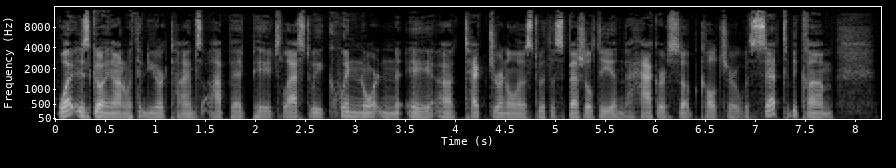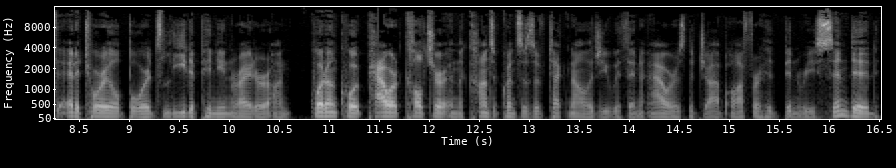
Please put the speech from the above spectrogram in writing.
What is going on with the New York Times op ed page? Last week, Quinn Norton, a uh, tech journalist with a specialty in the hacker subculture, was set to become the editorial board's lead opinion writer on quote unquote power culture and the consequences of technology within hours. The job offer had been rescinded.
